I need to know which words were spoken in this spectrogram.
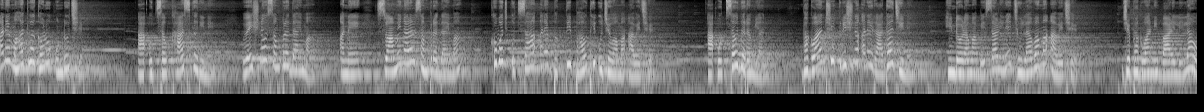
અને મહત્ત્વ ઘણું ઊંડું છે. આ ઉત્સવ ખાસ કરીને વૈષ્ણવ સંપ્રદાયમાં અને સ્વામિનારાયણ સંપ્રદાયમાં ખૂબ જ ઉત્સાહ અને ભક્તિભાવથી ઉજવવામાં આવે છે. આ ઉત્સવ દરમિયાન ભગવાન શ્રી કૃષ્ણ અને રાધાજીને હિંડોળામાં બેસાડીને ઝુલાવવામાં આવે છે, જે ભગવાનની બાળ લીલાઓ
